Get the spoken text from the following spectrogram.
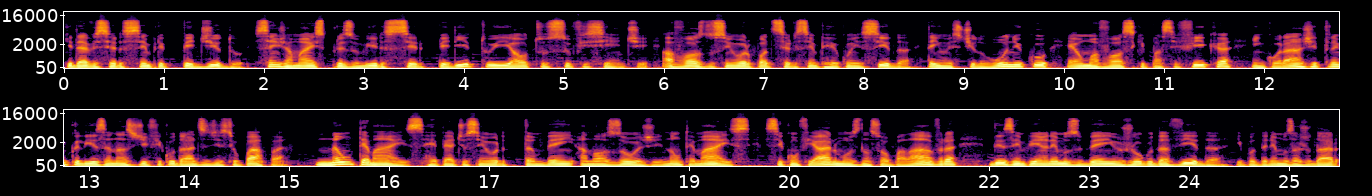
que deve ser sempre pedido, sem jamais presumir ser perito e autossuficiente. A voz do Senhor pode ser sempre reconhecida, tem um estilo único, é uma voz que pacifica, encoraja e tranquiliza nas dificuldades, disse o Papa. Não temais, repete o Senhor também a nós hoje, não temais, se confiarmos na Sua palavra, desempenharemos bem o jogo da vida e poderemos ajudar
